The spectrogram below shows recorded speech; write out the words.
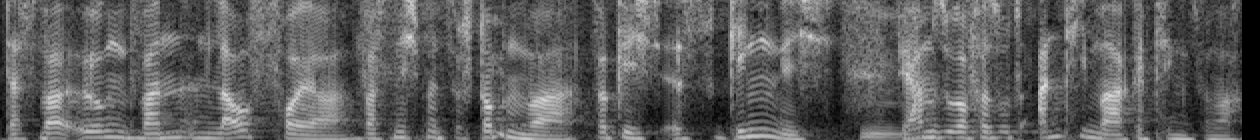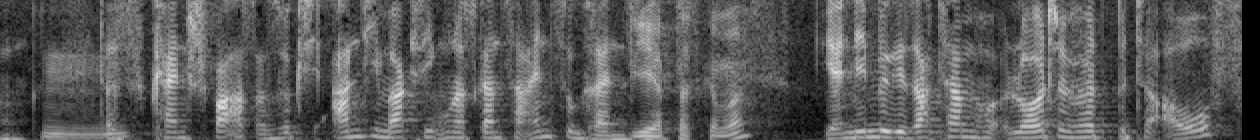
Das war irgendwann ein Lauffeuer, was nicht mehr zu stoppen war. Wirklich, es ging nicht. Wir haben sogar versucht, Anti-Marketing zu machen. Das ist kein Spaß, also wirklich Anti-Marketing, um das Ganze einzugrenzen. Wie habt ihr das gemacht? Ja, indem wir gesagt haben, Leute, hört bitte auf,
